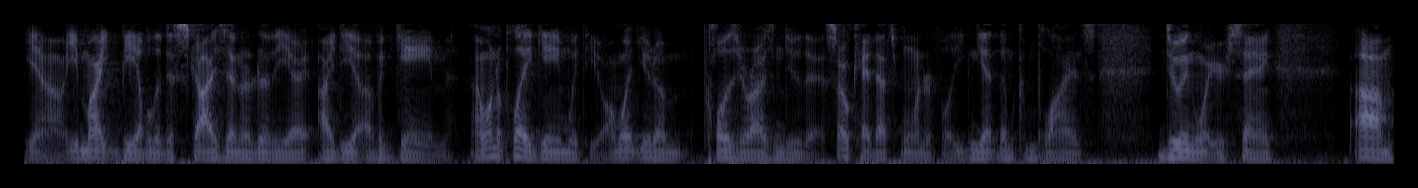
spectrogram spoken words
you know, you might be able to disguise it under the uh, idea of a game. I want to play a game with you. I want you to close your eyes and do this. Okay, that's wonderful. You can get them compliance, doing what you're saying. Um,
